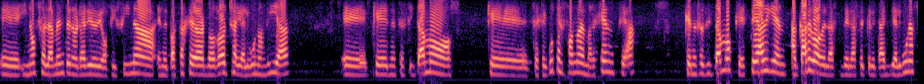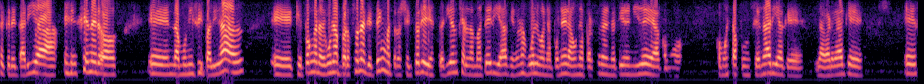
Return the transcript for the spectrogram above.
eh, y no solamente en horario de oficina en el pasaje de Eduardo Rocha y algunos días, eh, que necesitamos que se ejecute el fondo de emergencia, que necesitamos que esté alguien a cargo de, la, de, la secretaría, de alguna secretaría en géneros en la municipalidad, eh, que pongan alguna persona que tenga trayectoria y experiencia en la materia, que no nos vuelvan a poner a una persona que no tiene ni idea, como, como esta funcionaria que la verdad que es,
